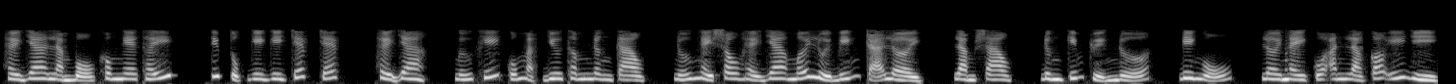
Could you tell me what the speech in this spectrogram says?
hề gia làm bộ không nghe thấy, tiếp tục ghi ghi chép chép, hề gia, ngữ khí của mặt dư thâm nâng cao, nửa ngày sau hề gia mới lười biếng trả lời, làm sao, đừng kiếm chuyện nữa, đi ngủ, lời này của anh là có ý gì,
